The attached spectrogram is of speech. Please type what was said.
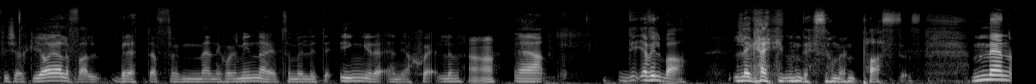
försöker jag i alla fall berätta för människor i min närhet som är lite yngre än jag själv. Uh -huh. eh, jag vill bara lägga in det som en passus. Men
